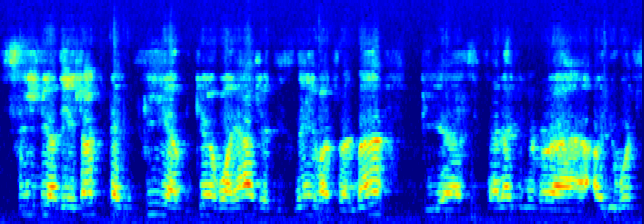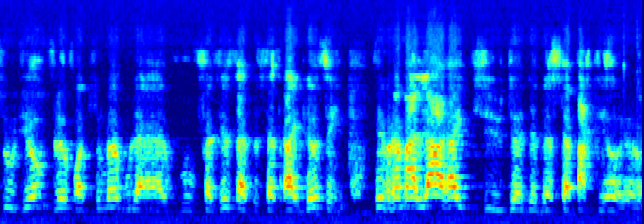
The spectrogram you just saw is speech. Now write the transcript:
s'il y a des gens qui planifient à booker un voyage à Disney éventuellement, puis euh, si vous allez à, à Hollywood Studios, il faut absolument que vous, la, vous fassiez cette, cette ride-là, c'est, vraiment la ride du- de, de, de ce parc-là, là.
